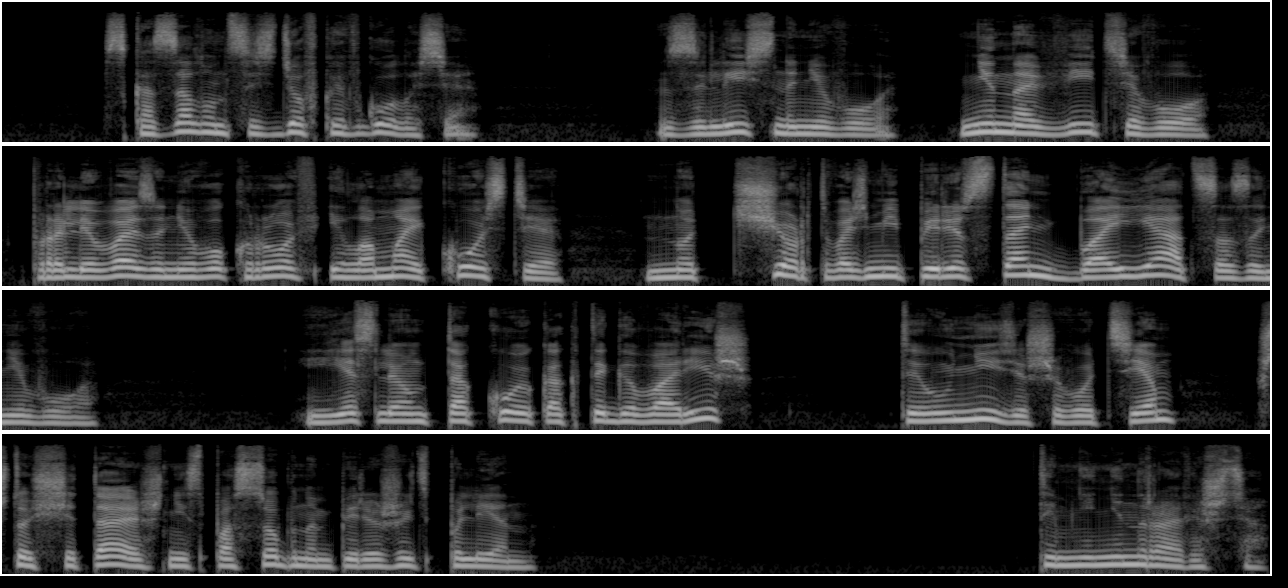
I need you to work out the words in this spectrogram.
— сказал он с издевкой в голосе. «Злись на него, ненавидь его, проливай за него кровь и ломай кости, но, черт возьми, перестань бояться за него. Если он такой, как ты говоришь, ты унизишь его тем, что считаешь неспособным пережить плен. «Ты мне не нравишься»,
